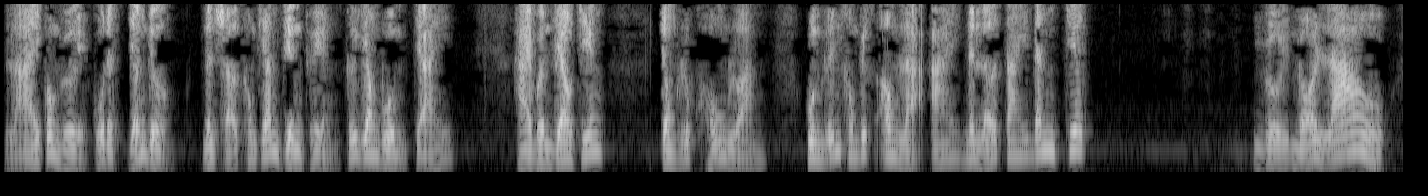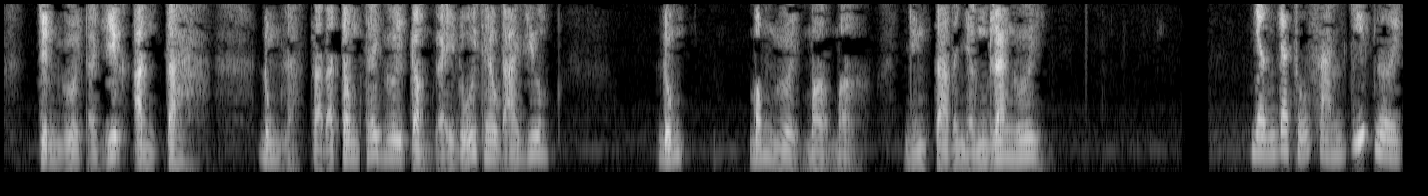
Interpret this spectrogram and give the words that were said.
lại có người của địch dẫn đường, nên sợ không dám dừng thuyền cứ dông buồm chạy. Hai bên giao chiến, trong lúc hỗn loạn, quân lính không biết ông là ai nên lỡ tay đánh chết. Người nói lao, chính người đã giết anh ta. Đúng là ta đã trông thấy ngươi cầm gậy đuổi theo đại dương. Đúng, bóng người mờ mờ, nhưng ta đã nhận ra ngươi. Nhận ra thủ phạm giết người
